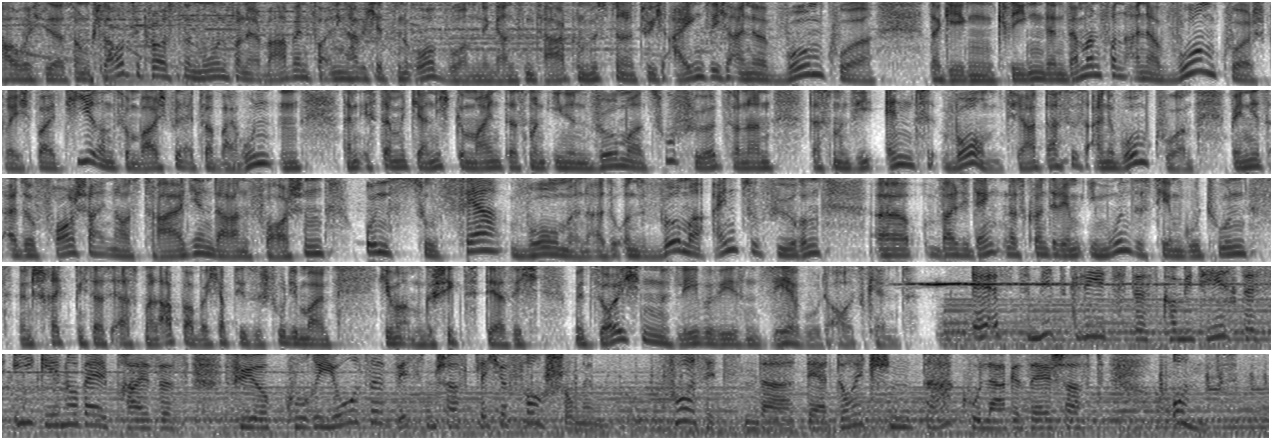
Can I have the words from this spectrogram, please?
traurig, dieser Song Clouds Across the Moon von der Barband. Vor allen Dingen habe ich jetzt einen Ohrwurm den ganzen Tag und müsste natürlich eigentlich eine Wurmkur dagegen kriegen. Denn wenn man von einer Wurmkur spricht, bei Tieren zum Beispiel, etwa bei Hunden, dann ist damit ja nicht gemeint, dass man ihnen Würmer zuführt, sondern dass man sie entwurmt. Ja, das ist eine Wurmkur. Wenn jetzt also Forscher in Australien daran forschen, uns zu verwurmen, also uns Würmer einzuführen, äh, weil sie denken, das könnte dem Immunsystem gut tun, dann schreckt mich das erstmal ab. Aber ich habe diese Studie mal jemandem geschickt, der sich mit solchen Lebewesen sehr gut auskennt. Er ist Mitglied des Komitees des IG Nobelpreises für kuriose wissenschaftliche Forschungen, Vorsitzender der Deutschen Dracula-Gesellschaft und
